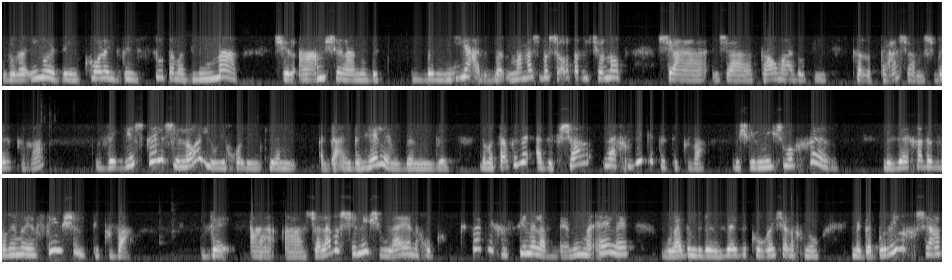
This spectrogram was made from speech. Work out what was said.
וראינו את זה עם כל ההתגייסות המדהימה של העם שלנו במיד, ממש בשעות הראשונות שה, שהטראומה הזאת קרתה, שהמשבר קרה, ויש כאלה שלא היו יכולים כי הם עדיין בהלם במצב כזה, אז אפשר להחזיק את התקווה בשביל מישהו אחר, וזה אחד הדברים היפים של תקווה. והשלב השני, שאולי אנחנו קצת נכנסים אליו בימים האלה, ואולי גם בגלל זה זה קורה שאנחנו מדברים עכשיו,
